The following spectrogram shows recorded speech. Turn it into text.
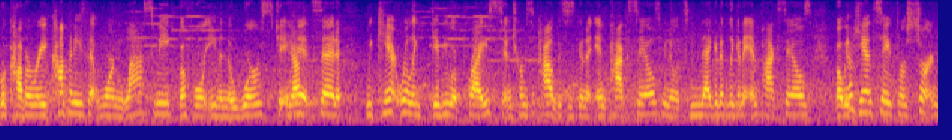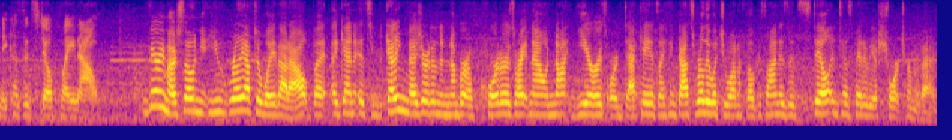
recovery. Companies that warned last week before even the worst Yeah. hit said, we can't really give you a price in terms of how this is going to impact sales. We know it's negatively going to impact sales, but we Yeah. can't say for certain because it's still playing out. Very much so, and you really have to weigh that out. But again, it's getting measured in a number of quarters right now, not years or decades. I think that's really what you want to focus on. Is it's still anticipated to be a short-term event.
